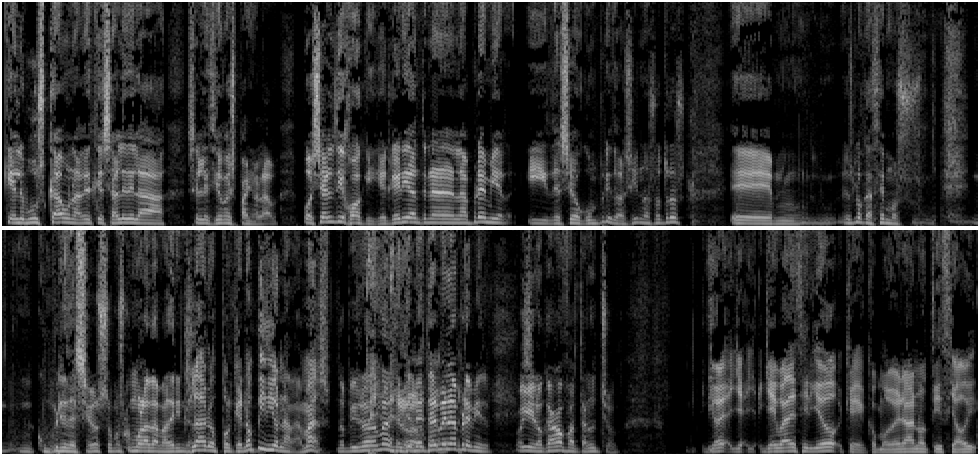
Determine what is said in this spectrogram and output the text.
que él busca una vez que sale de la selección española. Pues él dijo aquí que quería entrenar en la Premier y deseo cumplido. Así nosotros eh, es lo que hacemos, cumplir deseos. Somos como la Madrid. Claro, porque no pidió nada más. No pidió nada más. meterme en la Premier. Oye, lo que haga falta, Lucho. Yo, ya, iba a decir yo que, como era noticia hoy,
